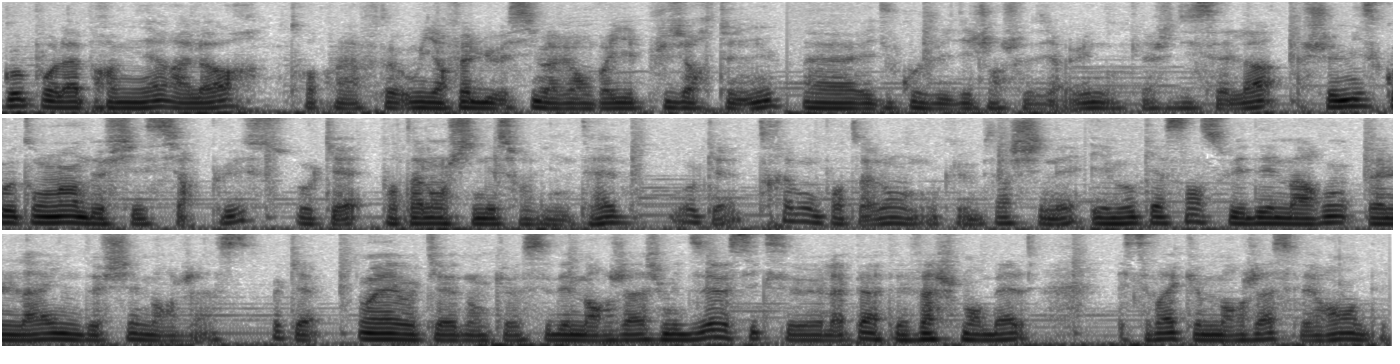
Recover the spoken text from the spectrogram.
Go pour la première alors trois premières photos. Oui, en fait, lui aussi m'avait envoyé plusieurs tenues. Euh, et du coup, je lui ai dit j'en choisir une. Donc là, je dis celle-là. Chemise coton lin de chez Surplus. Ok. Pantalon chiné sur Vinted. Ok. Très bon pantalon, donc euh, bien chiné. Et mocassin suédé marron online de chez Morjas. Ok. Ouais, ok. Donc euh, c'est des Morjas. Je me disais aussi que la paire était vachement belle. Et c'est vrai que Morjas fait vraiment des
